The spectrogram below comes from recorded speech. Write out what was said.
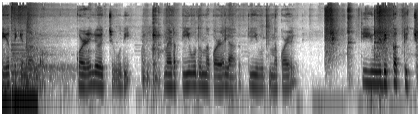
അത് തീ കത്തിക്കുന്നുണ്ടോ കുഴൽ വെച്ച് ഊതി. മേട തീ ഊതുന്ന കുഴലാണ്. തീ ഊതുന്ന കുഴൽ. തീ ഊതി കത്തിച്ചു.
